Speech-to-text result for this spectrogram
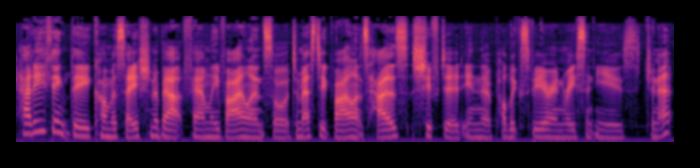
How do you think the conversation about family violence or domestic violence has shifted in the public sphere in recent years, Jeanette?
